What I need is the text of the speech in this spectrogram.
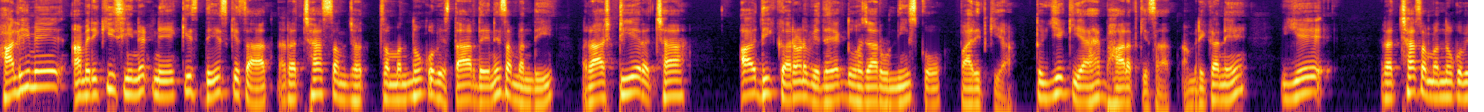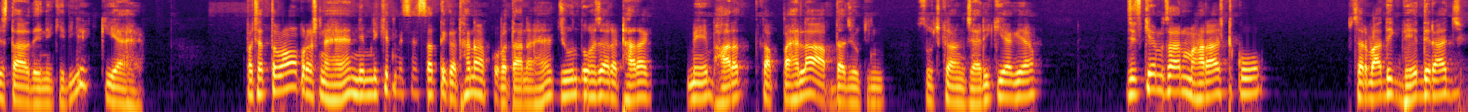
हाल ही में अमेरिकी सीनेट ने किस देश के साथ रक्षा संबंधों को विस्तार देने संबंधी राष्ट्रीय रक्षा अधिकरण विधेयक 2019 को पारित किया। तो ये किया है भारत के साथ। अमेरिका ने ये रक्षा संबंधों को विस्तार देने के लिए किया है। पचहत्तरवा प्रश्न है, निम्नलिखित में से सत्य कथन आपको बताना है। जून 2018 में भारत का पहला आपदा जोखिम सूचकांक जारी किया गया, जिसके अनुसार महाराष्ट्र को सर्वाधिक भेद्य राज्य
